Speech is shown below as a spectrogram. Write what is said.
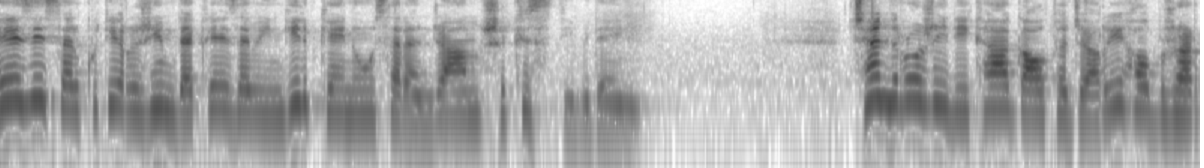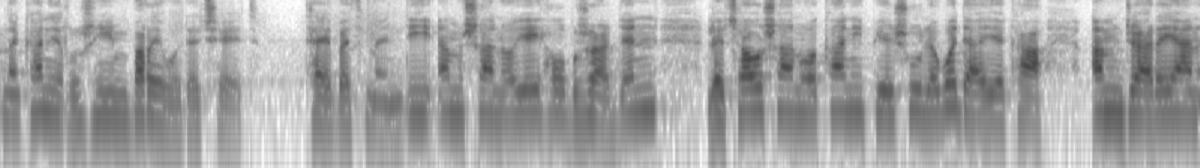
هێزی سەرکوتی ڕژیم دەکرێت زەوینگیر بکەین و سەرنجام شکستی بدەین. چەند ڕۆژی دیکە گاڵتەجاڕی هەڵبژاردنەکانی ڕژیم بەڕێوە دەچێت. تایبەتمەندی ئەم شانۆیەی هەڵبژاردن لە چاو شانۆکانی پێشوو لەوەدایە کە ئەمجارەیان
